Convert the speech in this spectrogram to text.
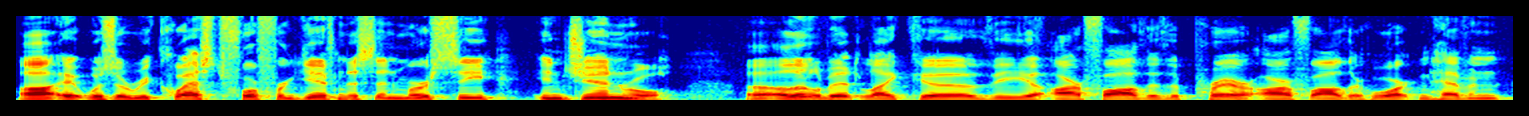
Uh, it was a request for forgiveness and mercy in general. Uh, a little bit like uh, the uh, Our Father, the prayer, Our Father who art in heaven.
